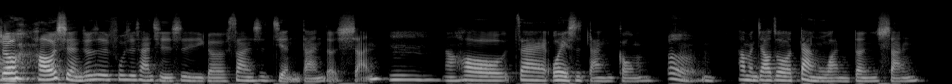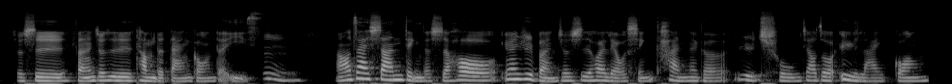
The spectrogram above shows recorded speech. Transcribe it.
就好险！就是富士山其实是一个算是简单的山，嗯，然后在我也是单工，嗯嗯，他们叫做弹丸登山，就是反正就是他们的单工的意思，嗯，然后在山顶的时候，因为日本就是会流行看那个日出，叫做日来光。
